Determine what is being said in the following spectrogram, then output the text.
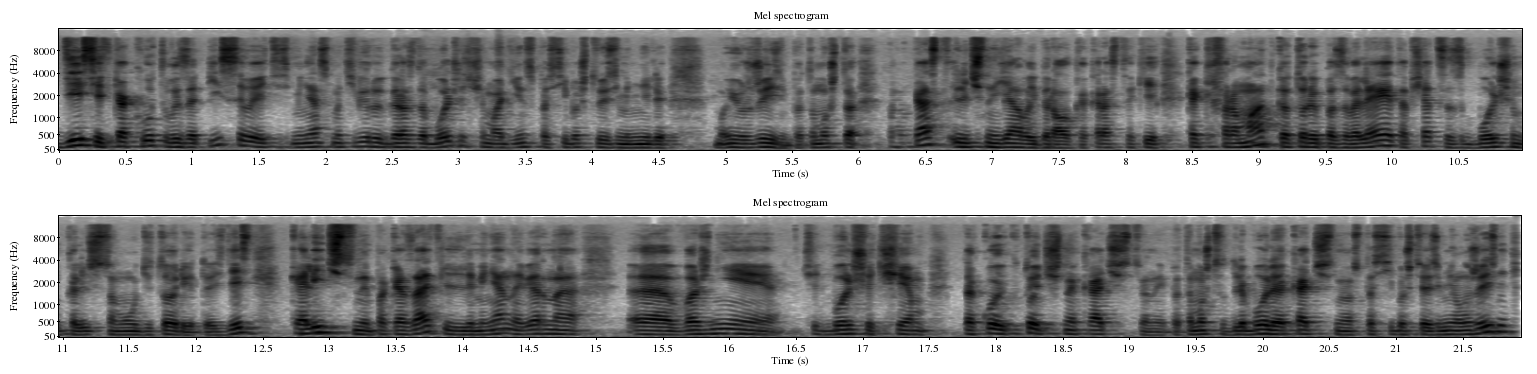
10, как круто вы записываетесь, меня смотивирует гораздо больше, чем один «спасибо, что изменили мою жизнь», потому что подкаст лично я выбирал как раз-таки как формат, который позволяет общаться с большим количеством аудитории. То есть здесь количественный показатель для меня, наверное, Э, важнее чуть больше, чем такой точно качественный, потому что для более качественного «Спасибо, что я изменил жизнь»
